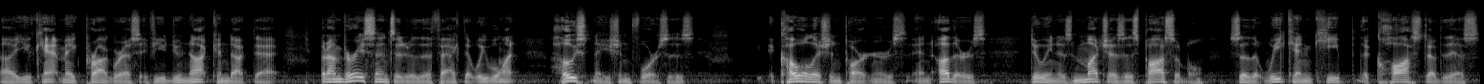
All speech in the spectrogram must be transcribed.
uh, you can't make progress if you do not conduct that. But I'm very sensitive to the fact that we want host nation forces, coalition partners, and others doing as much as is possible so that we can keep the cost of this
